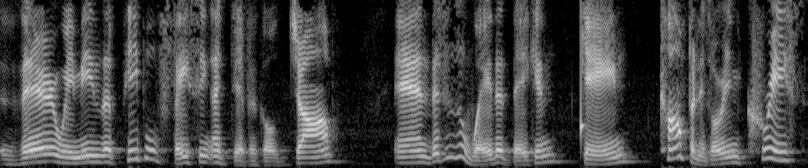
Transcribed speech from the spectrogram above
there, we mean the people facing a difficult job. And this is a way that they can gain confidence or increase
